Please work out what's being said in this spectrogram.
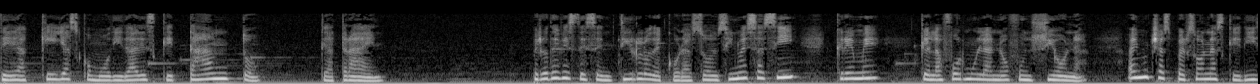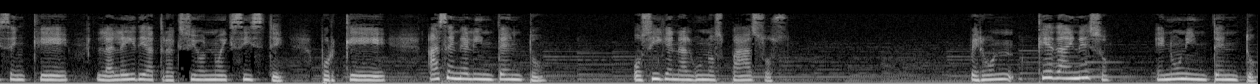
de aquellas comodidades que tanto te atraen. Pero debes de sentirlo de corazón. Si no es así, créeme que la fórmula no funciona. Hay muchas personas que dicen que la ley de atracción no existe porque hacen el intento o siguen algunos pasos, pero queda en eso, en un intento.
